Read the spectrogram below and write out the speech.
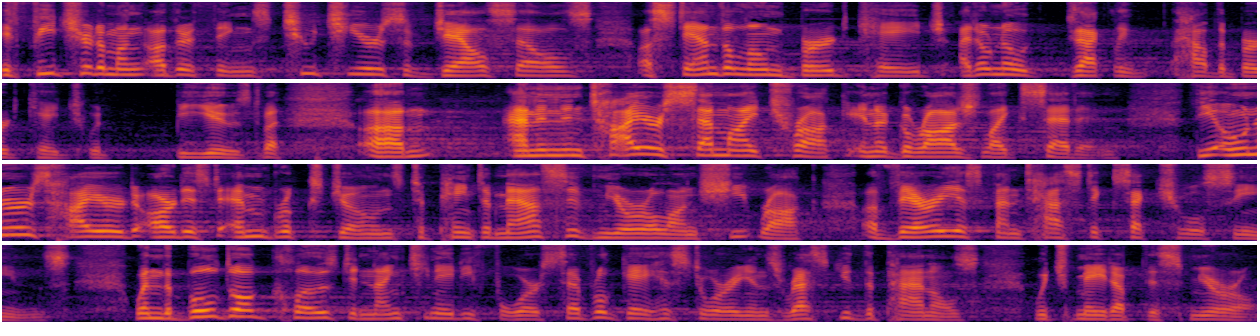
It featured, among other things, two tiers of jail cells, a standalone bird cage. I don't know exactly how the bird cage would be used, but um, and an entire semi truck in a garage like setting. The owners hired artist M. Brooks Jones to paint a massive mural on sheetrock of various fantastic sexual scenes. When the Bulldog closed in 1984, several gay historians rescued the panels which made up this mural.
